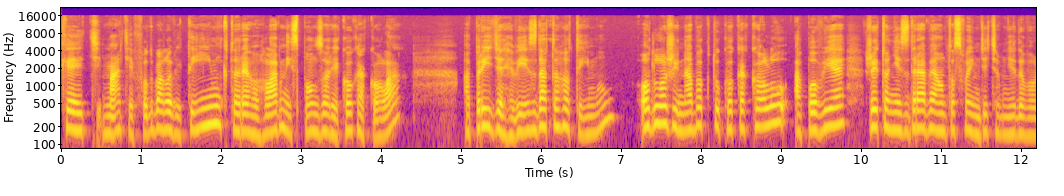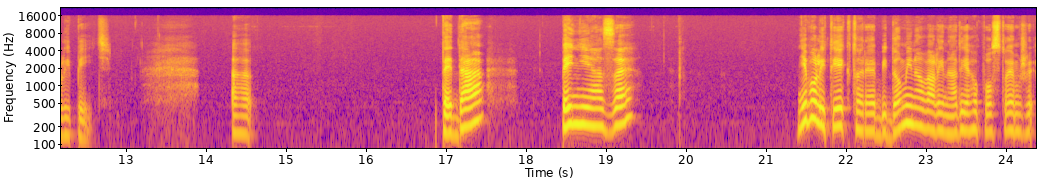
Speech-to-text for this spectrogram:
keď máte fotbalový tím, ktorého hlavný sponzor je Coca-Cola a príde hviezda toho týmu, odloží nabok tú Coca-Colu a povie, že je to nezdravé a on to svojim deťom nedovolí piť. E, teda peniaze neboli tie, ktoré by dominovali nad jeho postojom, že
